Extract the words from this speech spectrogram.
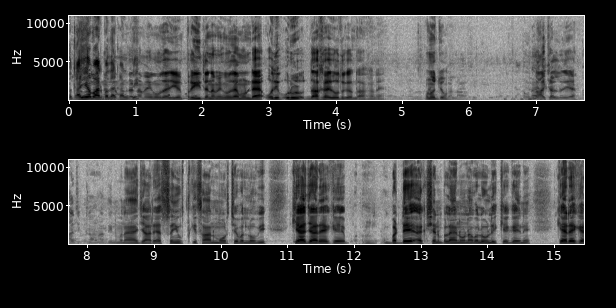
ਇਕਾਈਆਂ ਵਾਰ ਪਤਾ ਕਰਨ ਦੀ। ਨਵੇਂ ਗਾਉਂਦਾ ਜੀ ਪ੍ਰੀਤ ਨਵੇਂ ਗਾਉਂਦਾ ਮੁੰਡਾ ਉਹਦੀ ਉਹਨੂੰ ਦਾਖਲ ਰੋਤ ਕਰ ਦਾਖਲ ਹੈ ਉਹਨੂੰ ਚੋਂ। ਨਾ ਚੱਲ ਰਿਹਾ। ਅੱਜ ਕਾਲਾ ਦਿਨ ਮਨਾਇਆ ਜਾ ਰਿਹਾ ਸੰਯੁਕਤ ਕਿਸਾਨ ਮੋਰਚੇ ਵੱਲੋਂ ਵੀ ਕਿਹਾ ਜਾ ਰਿਹਾ ਕਿ ਵੱਡੇ ਐਕਸ਼ਨ ਪਲਾਨ ਉਹਨਾਂ ਵੱਲੋਂ ਲਿਖੇ ਗਏ ਨੇ। ਕਹਿ ਰਹੇ ਕਿ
